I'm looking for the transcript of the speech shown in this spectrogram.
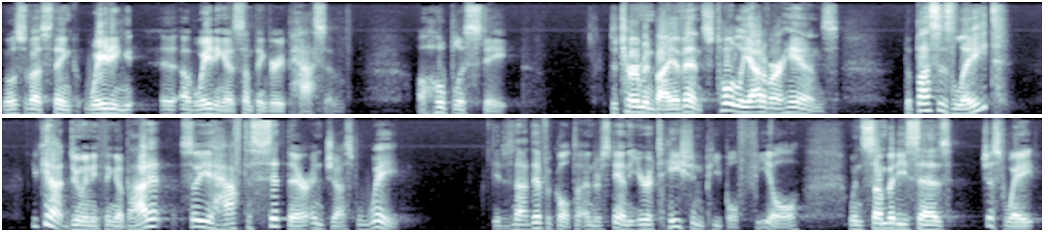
Most of us think waiting uh, of waiting as something very passive, a hopeless state, determined by events totally out of our hands. The bus is late. You cannot do anything about it, so you have to sit there and just wait. It is not difficult to understand the irritation people feel when somebody says, just wait.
